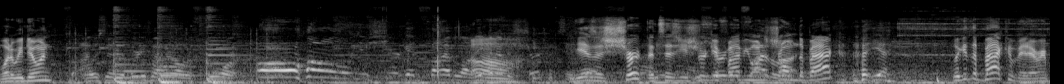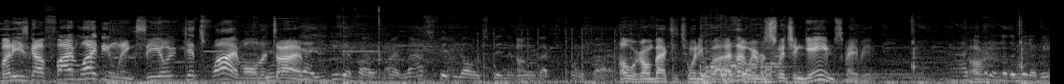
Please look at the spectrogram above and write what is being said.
what are we doing? So I was doing the thirty-five hundred dollar floor. Oh, you sure get five a lot. They have a Oh, shirt that says he has a shirt that says you sure sure get get five. You want to show him the back? yeah. Look at the back of it, everybody. He's got five lightning links. See, he gets five all the time. Yeah, you do get five. All right, last fifty dollars spin, then we're going back to twenty-five. Oh, we're going back to 25. I thought we were switching games, maybe. Uh, give all it right. another minute. We,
